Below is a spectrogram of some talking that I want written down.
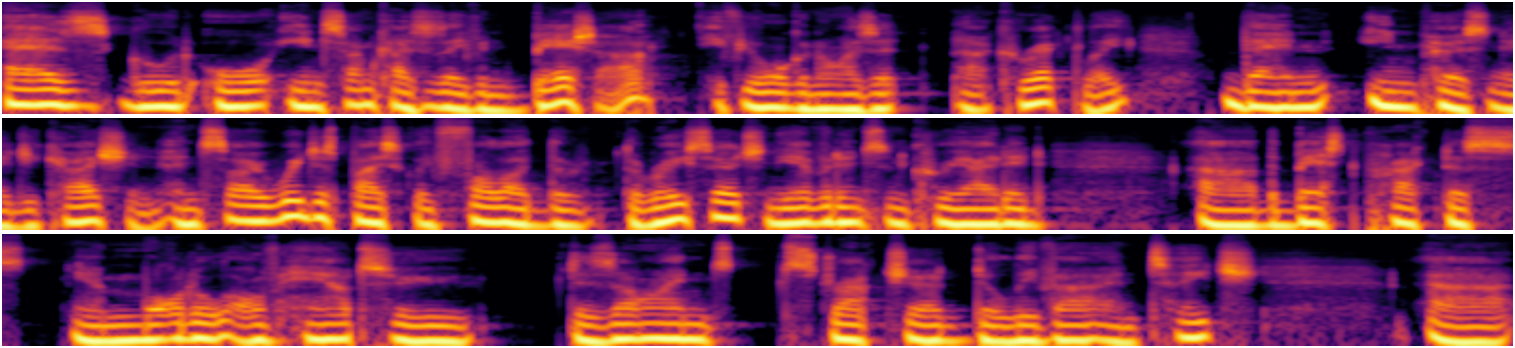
as good or in some cases even better if you organise it uh, correctly than in-person education. And so we just basically followed the, the research and the evidence and created uh, the best practice you know, model of how to design, structure, deliver and teach uh,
